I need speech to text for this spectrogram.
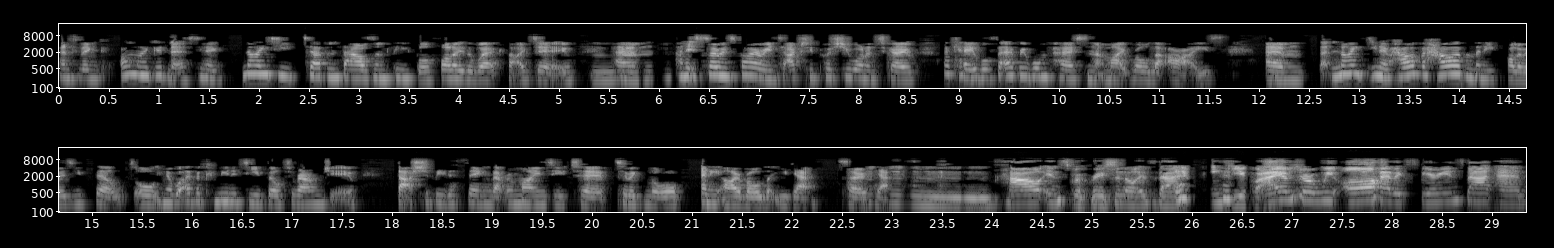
and think, oh my goodness, you know, 97,000 people follow the work that I do. Mm-hmm. Um, and it's so inspiring to actually push you on and to go, okay, well, for every one person that might roll their eyes, um, that night, you know, however, however many followers you've built or, you know, whatever community you've built around you, that should be the thing that reminds you to, to ignore any eye roll that you get. So yeah. Mm, how inspirational is that? Thank you. I am sure we all have experienced that and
